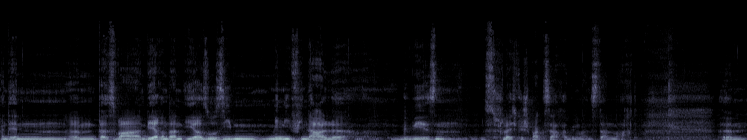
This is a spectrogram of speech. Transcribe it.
denn ähm, das war, wären dann eher so sieben Mini-Finale gewesen. Ist vielleicht Geschmackssache, wie man es dann macht. Ähm,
